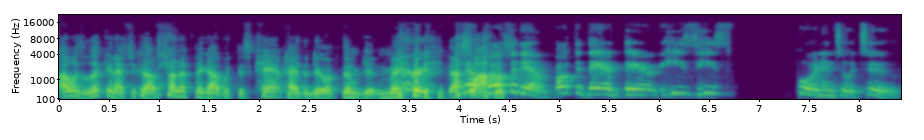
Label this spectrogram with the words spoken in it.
I was looking at you because I was trying to figure out what this camp had to do with them getting married. That's no, why I both was. of them, both of their, their, he's he's pouring into it too,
